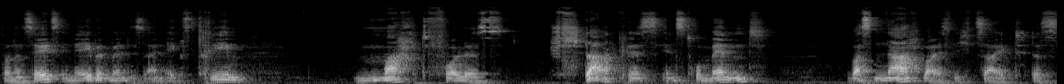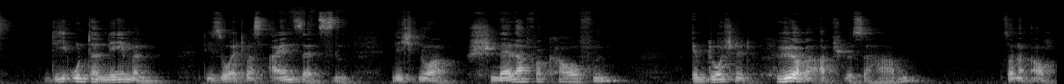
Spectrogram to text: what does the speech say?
Sondern Sales Enablement ist ein extrem machtvolles, starkes Instrument, was nachweislich zeigt, dass die Unternehmen, die so etwas einsetzen, nicht nur schneller verkaufen, im Durchschnitt höhere Abschlüsse haben, sondern auch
